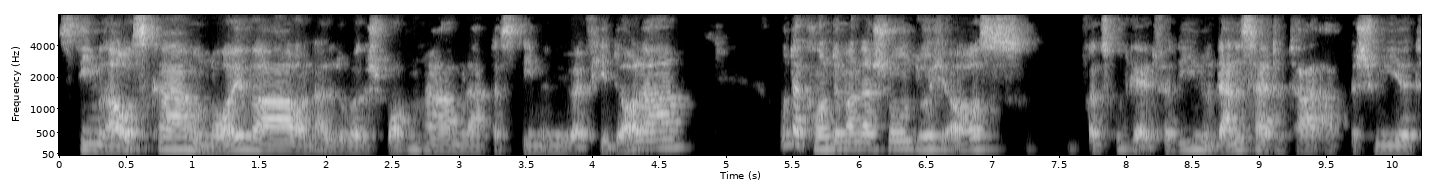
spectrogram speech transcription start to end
Steam rauskam und neu war und alle darüber gesprochen haben, lag das Steam irgendwie bei 4 Dollar. Und da konnte man da schon durchaus ganz gut Geld verdienen. Und dann ist halt total abgeschmiert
